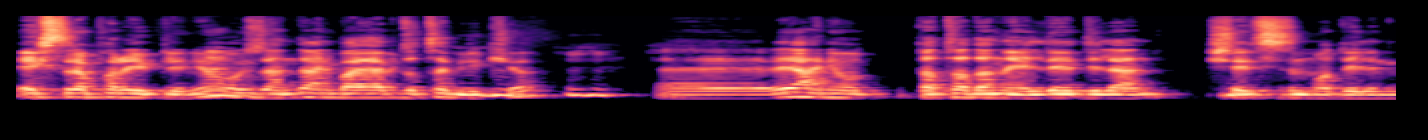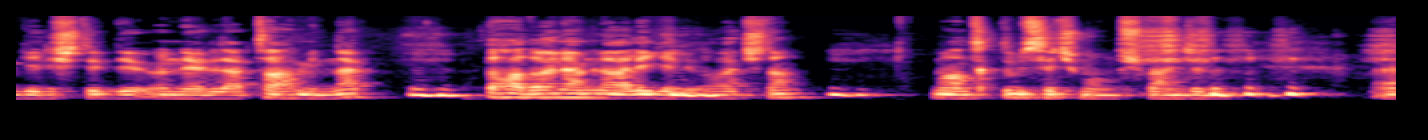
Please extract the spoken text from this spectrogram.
ekstra para yükleniyor. Evet. O yüzden de hani bayağı bir data birikiyor. E, ve hani o datadan elde edilen işte sizin modelin geliştirdiği öneriler, tahminler daha da önemli hale geliyor o açıdan. Mantıklı bir seçim olmuş bence de. E,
